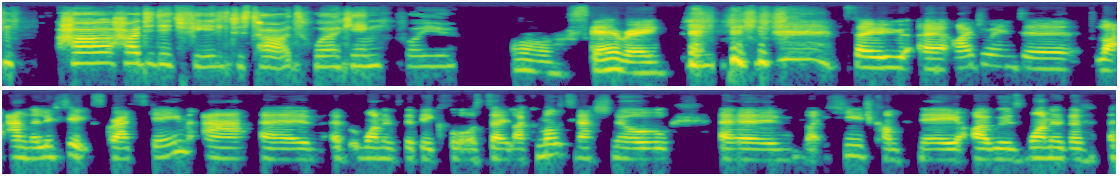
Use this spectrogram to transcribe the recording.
how how did it feel to start working for you? Oh scary. So uh, i joined a like analytics grad scheme at um, one of the big four so like a multinational um, like huge company. I was one of a, a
